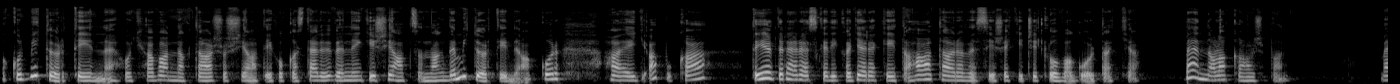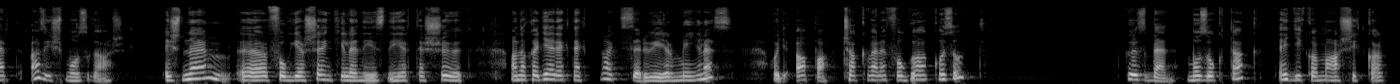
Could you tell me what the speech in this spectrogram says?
akkor mi történne, hogyha vannak társas játékok, azt elővennénk és játszanak, de mi történne akkor, ha egy apuka térdre ereszkedik a gyerekét, a hátára veszi, és egy kicsit lovagoltatja. Benne a lakásban mert az is mozgás. És nem fogja senki lenézni érte, sőt, annak a gyereknek nagyszerű élmény lesz, hogy apa csak vele foglalkozott, közben mozogtak, egyik a másikkal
